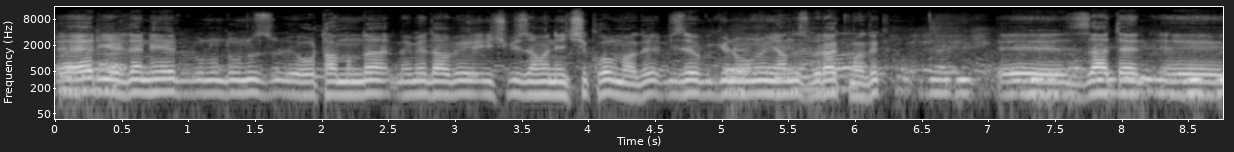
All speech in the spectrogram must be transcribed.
Her yerden, her bulunduğumuz ortamında Mehmet abi hiçbir zaman eksik olmadı. Biz de bugün onu yalnız bırakmadık. Eee, zaten eee,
